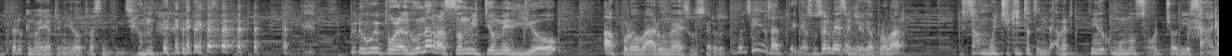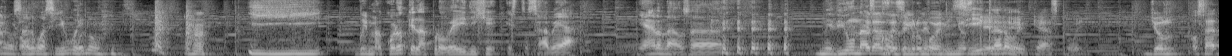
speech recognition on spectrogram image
Espero que no haya tenido otras intenciones. Pero, güey, por alguna razón mi tío me dio a probar una de sus cervezas. Pues sí, o sea, tenía su cerveza y me dio a probar. Estaba muy chiquito, tendría haber tenido como unos 8 o 10 años, Cabrón. algo así, güey. Bueno, Ajá. Y, güey, me acuerdo que la probé y dije, esto sabe a mierda, o sea, me dio un asco. Eras de ese horrible, grupo de niños Sí, que, claro, güey. que asco, güey. Yo, o sea,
